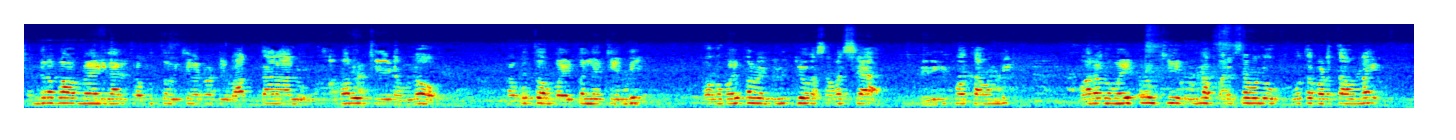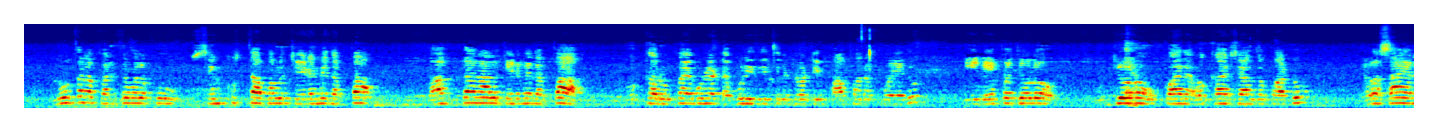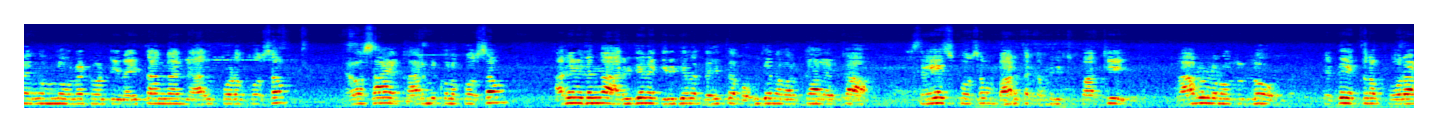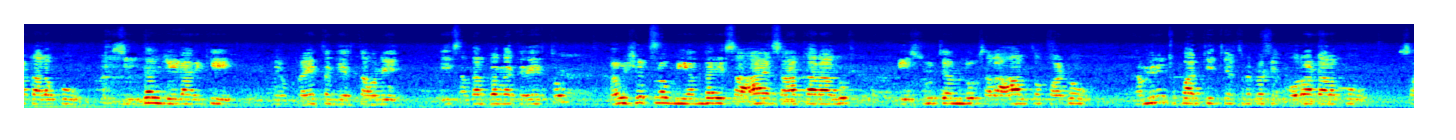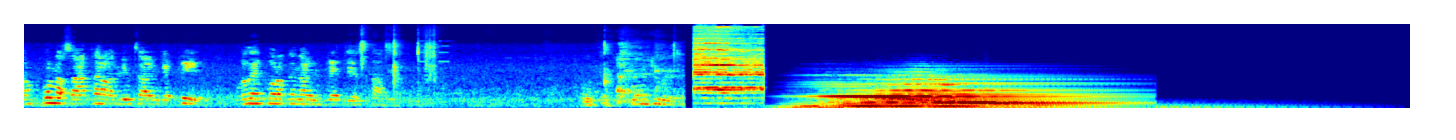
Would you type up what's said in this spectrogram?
చంద్రబాబు నాయుడు గారి ప్రభుత్వం ఇచ్చినటువంటి వాగ్దానాలు అమలు చేయడంలో ప్రభుత్వం వైఫల్యం చెంది ఒకవైపున నిరుద్యోగ సమస్య పెరిగిపోతూ ఉంది. మరొక వైపు నుంచి ఉన్న పరిశ్రమలు మూతపడతా ఉన్నాయి. నూతన పరిశ్రమలకు శంకుస్థాపనలు చేయడమే తప్ప వాగ్దానాలు చేయడమే తప్ప ఒక్క రూపాయి కూడా డబ్బులు ఇచ్చినటువంటి పాపాన పోలేదు. ఈ నేపథ్యంలో ఉద్యోగం ఉపాధి అవకాశాలతో పాటు వ్యవసాయ రంగంలో ఉన్నటువంటి రైతాంగాన్ని ఆదుకోవడం కోసం వ్యవసాయ కార్మికుల కోసం అదేవిధంగా హరిజన గిరిజన దళిత బహుజన వర్గాల యొక్క శ్రేయస్సు కోసం భారత కమ్యూనిస్టు పార్టీ రానున్న రోజుల్లో పెద్ద ఎత్తున పోరాటాలకు సిద్ధం చేయడానికి మేము ప్రయత్నం చేస్తామని ఈ సందర్భంగా తెలియజేస్తూ భవిష్యత్తులో మీ అందరి సహాయ సహకారాలు మీ సూచనలు సలహాలతో పాటు కమ్యూనిస్ట్ పార్టీ చేస్తున్నటువంటి పోరాటాలకు సంపూర్ణ సహకారం అందించాలని చెప్పి హృదయపూర్వకంగా విజ్ఞప్తి చేస్తాను.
